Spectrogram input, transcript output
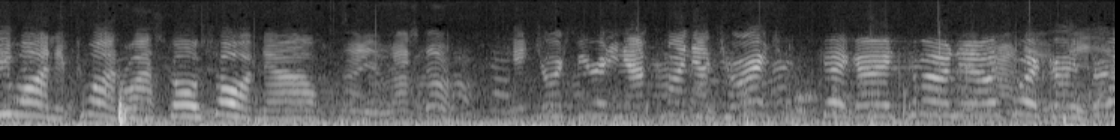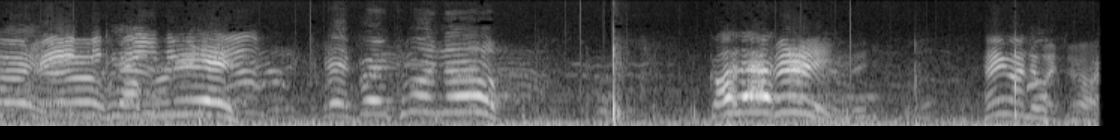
he won it. Come on, Roscoe, show him now. Hey, Roscoe. Okay, George, be ready now. Come on now, George. Okay, guys, come on now. Let's work, guys. Hey, come on, Bernie. Hey, Bert, come on now. Go there. Hey, hang on to it.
